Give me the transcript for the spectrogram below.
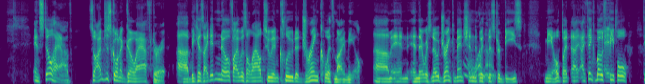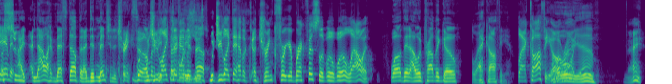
and still have. So I'm just going to go after it uh, because I didn't know if I was allowed to include a drink with my meal. Um, and and there was no drink mentioned why with not? Mr. B's meal, but I, I think most And- people. Damn assume- it! I, now I've messed up and I didn't mention a drink. So I'm would you like to have a, Would you like to have a, a drink for your breakfast? We'll, we'll allow it. Well, then I would probably go black coffee. Black coffee. All oh, right. yeah. Right.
